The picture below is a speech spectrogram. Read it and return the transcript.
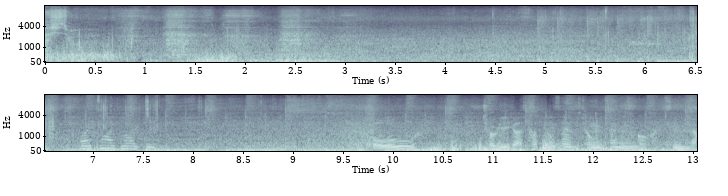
가시죠. 화이팅 화이팅 화이팅 오 저기가 사패산 정상인 것 같습니다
